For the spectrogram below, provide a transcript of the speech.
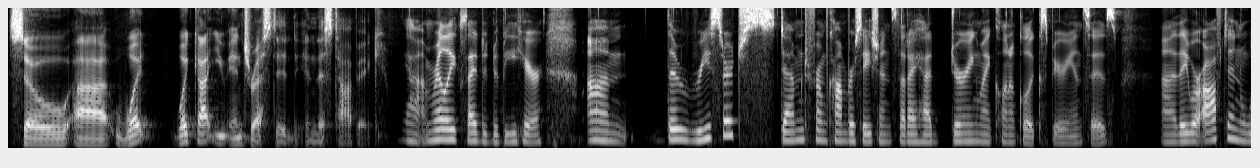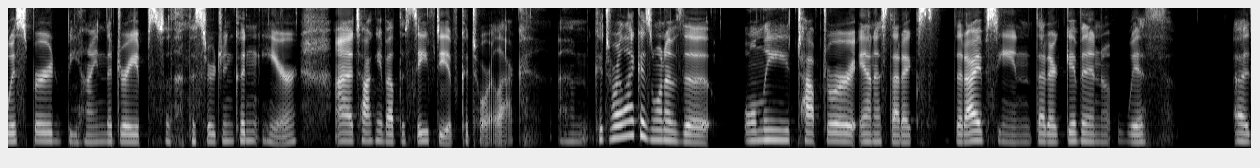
So, uh, what what got you interested in this topic? Yeah, I'm really excited to be here. Um, the research stemmed from conversations that I had during my clinical experiences. Uh, they were often whispered behind the drapes so that the surgeon couldn't hear, uh, talking about the safety of Ketorolac. Um, Ketorolac is one of the only top drawer anesthetics that I've seen that are given with a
